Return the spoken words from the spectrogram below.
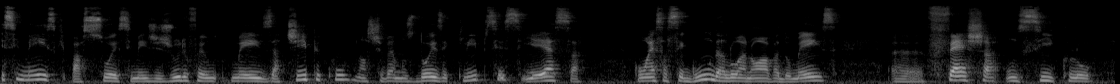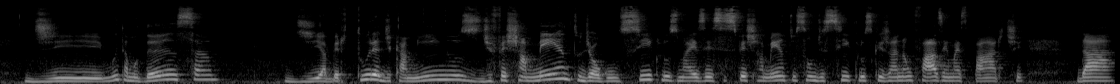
Esse mês que passou, esse mês de julho, foi um mês atípico. Nós tivemos dois eclipses e essa, com essa segunda lua nova do mês, uh, fecha um ciclo de muita mudança, de abertura de caminhos, de fechamento de alguns ciclos, mas esses fechamentos são de ciclos que já não fazem mais parte da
